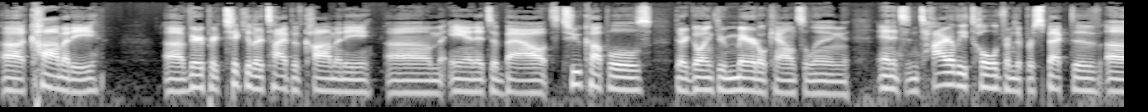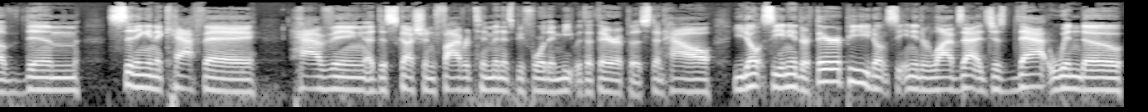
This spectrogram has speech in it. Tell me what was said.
uh, comedy a very particular type of comedy, um, and it's about two couples that are going through marital counseling, and it's entirely told from the perspective of them sitting in a cafe having a discussion five or ten minutes before they meet with a therapist, and how you don't see any of their therapy, you don't see any of their lives. That it's just that window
